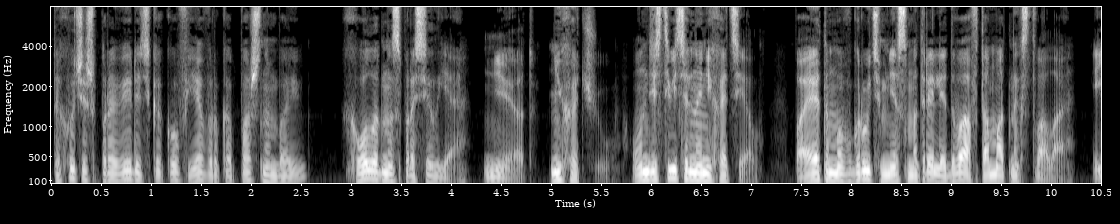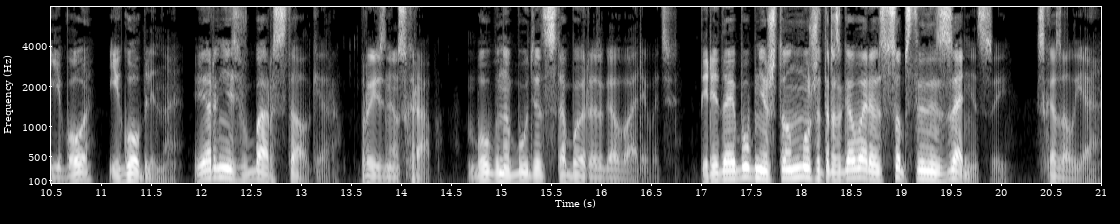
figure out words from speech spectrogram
Ты хочешь проверить, каков я в рукопашном бою?» Холодно спросил я. «Нет, не хочу». Он действительно не хотел. Поэтому в грудь мне смотрели два автоматных ствола. Его и Гоблина. «Вернись в бар, сталкер», — произнес храп. «Бубна будет с тобой разговаривать». «Передай Бубне, что он может разговаривать с собственной задницей», — сказал я.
